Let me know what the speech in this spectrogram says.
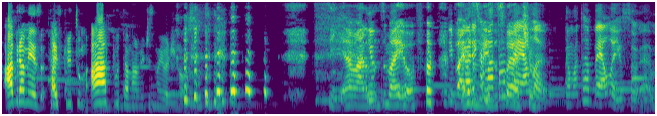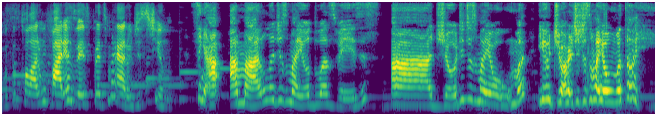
Abre a mesa, tá escrito. Ah, puta, a Marla desmaiou de novo. Sim, a Marla E desmaiou. E Várias é que é uma vezes foi tabela. É uma tabela isso. É, Vocês colaram várias vezes pra desmaiar, o destino. Sim, a, a Marla desmaiou duas vezes. A Jodie desmaiou uma. E o George desmaiou uma também.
